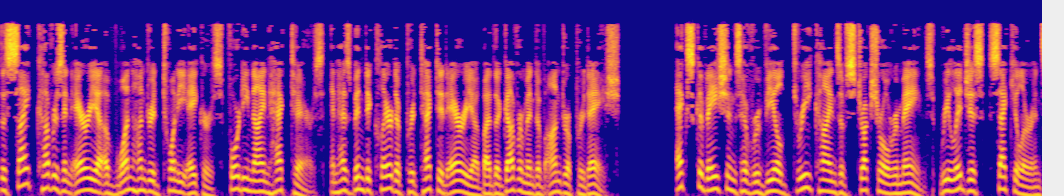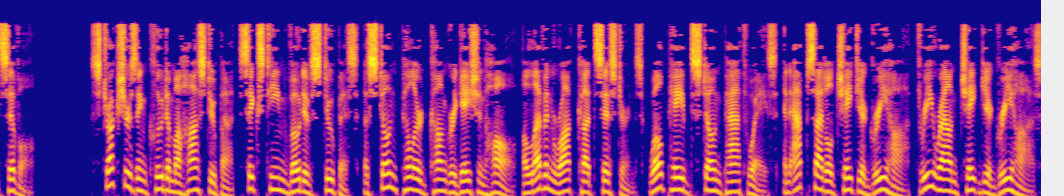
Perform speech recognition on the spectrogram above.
The site covers an area of 120 acres 49 hectares, and has been declared a protected area by the government of Andhra Pradesh. Excavations have revealed three kinds of structural remains, religious, secular and civil. Structures include a Mahastupa, 16 votive stupas, a stone-pillared congregation hall, 11 rock-cut cisterns, well-paved stone pathways, an apsidal chaitya griha, three round chaitya grihas,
